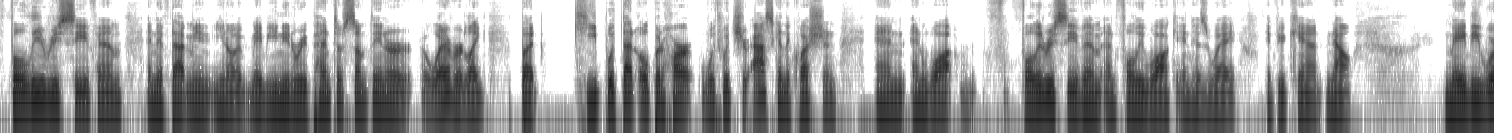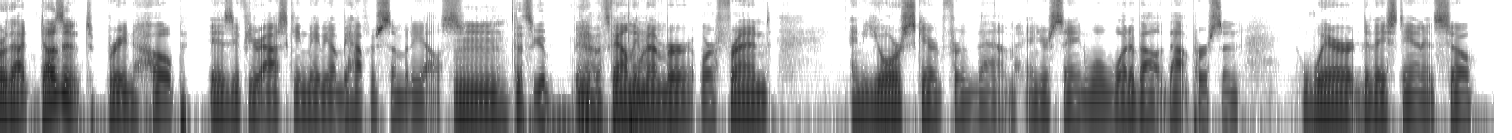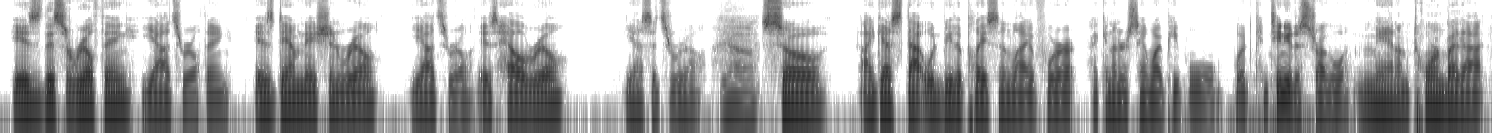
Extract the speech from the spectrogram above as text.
fully receive him and if that means, you know, maybe you need to repent of something or whatever, like but keep with that open heart with which you're asking the question and and walk f- fully receive him and fully walk in his way if you can. Now, maybe where that doesn't breed hope is if you're asking maybe on behalf of somebody else. Mm, that's a good. Yeah, you have a family member or a friend and you're scared for them and you're saying, "Well, what about that person? Where do they stand?" And so, is this a real thing? Yeah, it's a real thing. Is damnation real? Yeah, it's real. Is hell real? Yes, it's real. Yeah. So, I guess that would be the place in life where I can understand why people would continue to struggle with, man, I'm torn by that.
